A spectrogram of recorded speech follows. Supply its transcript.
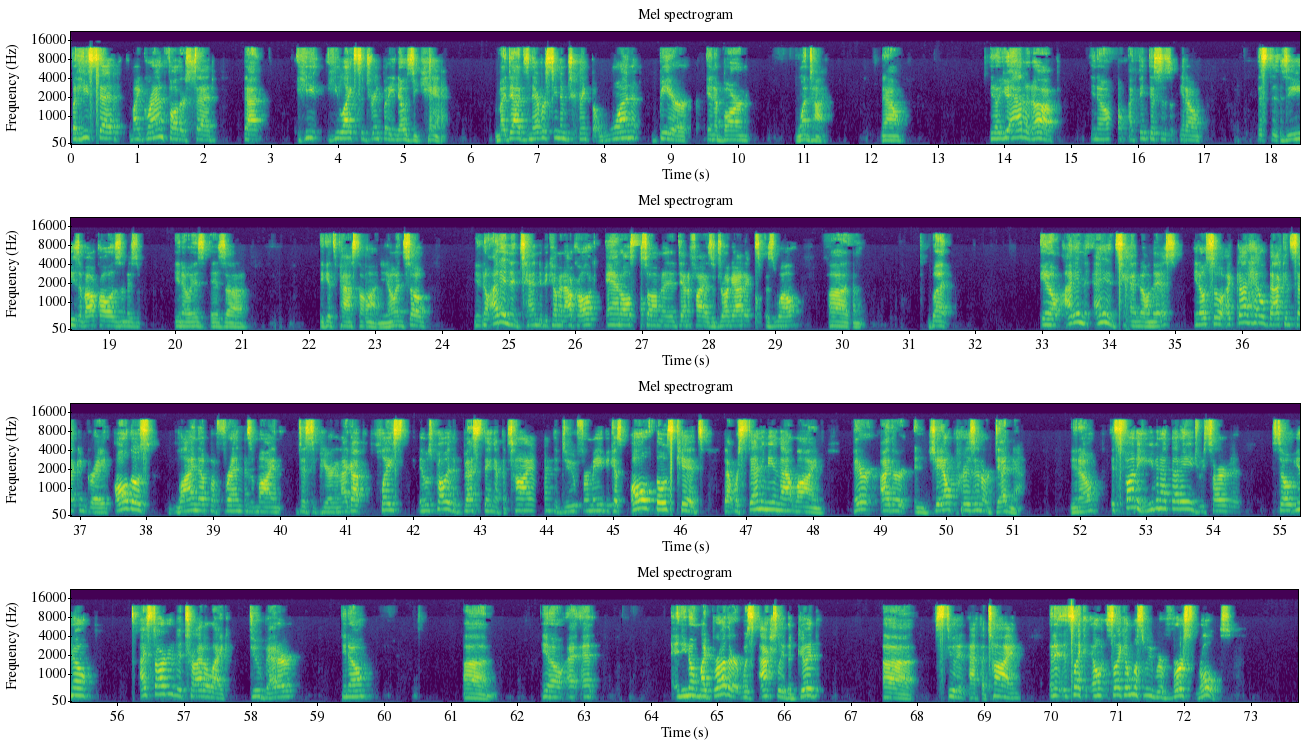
but he said, my grandfather said that he he likes to drink, but he knows he can't. My dad's never seen him drink but one beer in a barn one time. Now, you know, you add it up, you know, I think this is, you know, this disease of alcoholism is, you know, is, is, uh, it gets passed on, you know? And so, you know, I didn't intend to become an alcoholic. And also, I'm going to identify as a drug addict as well. Um, but you know, I didn't I didn't intend on this. You know, so I got held back in second grade. All those lineup of friends of mine disappeared, and I got placed. It was probably the best thing at the time to do for me because all those kids that were standing me in that line, they're either in jail, prison, or dead now. You know, it's funny. Even at that age, we started. So you know, I started to try to like do better. You know, um, you know, and and you know, my brother was actually the good uh, student at the time, and it, it's like it's like almost we reverse roles.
